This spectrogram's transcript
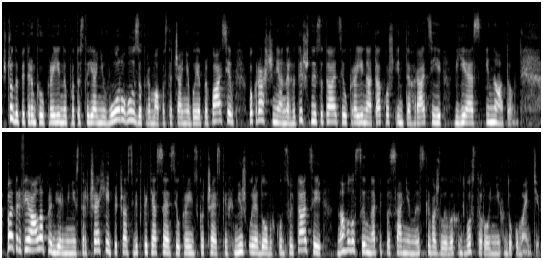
щодо підтримки України у протистоянні ворогу, зокрема постачання боєприпасів, покращення енергетичної ситуації України, а також інтеграції в ЄС і НАТО. Петр Фіала, прем'єр-міністр Чехії, під час відкриття сесії українсько-чеських міжурядових консультацій наголосив на підписанні низки важливих двосторонніх документів.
